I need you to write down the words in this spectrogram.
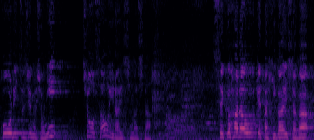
法律事務所に調査を依頼しました。セクハラを受けた被害者が、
